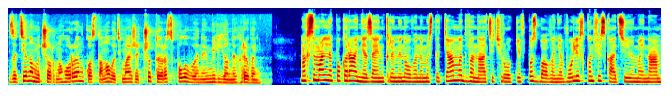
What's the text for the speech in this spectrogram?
за цінами чорного ринку становить майже 4,5 мільйони гривень. Максимальне покарання за інкримінованими статтями 12 років позбавлення волі з конфіскацією майна.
